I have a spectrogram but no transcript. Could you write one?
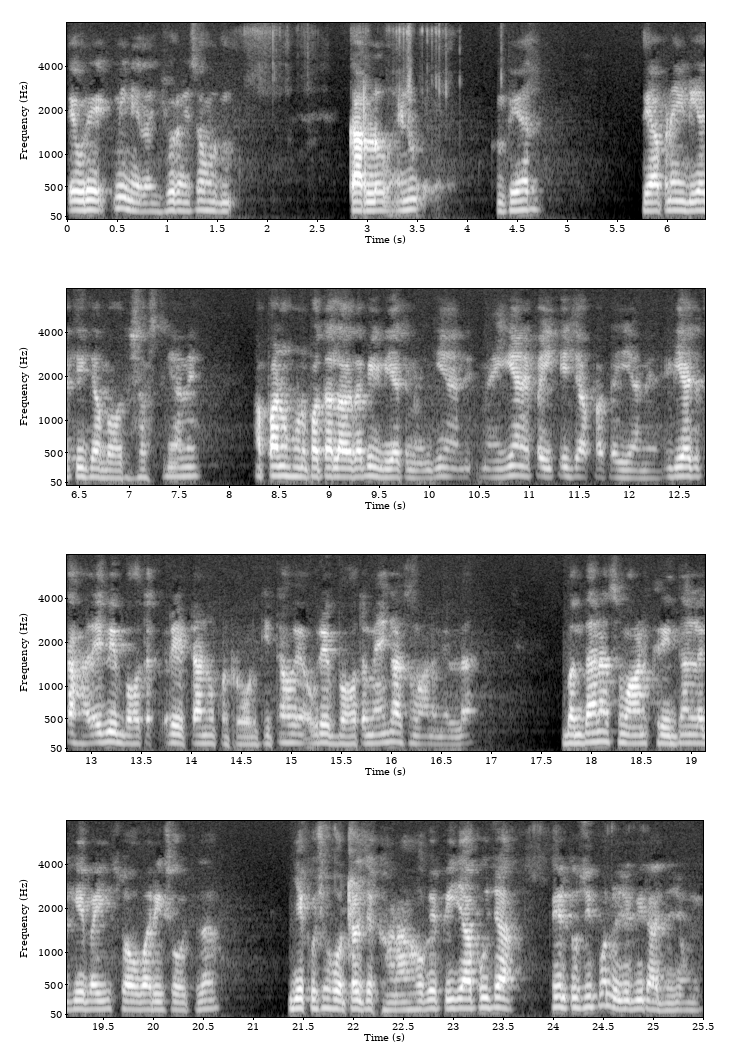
ਤੇ ਉਰੇ ਮਹੀਨੇ ਦਾ ਇੰਸ਼ੋਰੈਂਸ ਹੁਣ ਕਰ ਲਓ, ਇਹਨੂੰ ਕੰਪੇਅਰ ਤੇ ਆਪਣੇ ਇੰਡੀਆ 'ਚ ਚੀਜ਼ਾਂ ਬਹੁਤ ਸਸਤੀਆਂ ਨੇ। ਆਪਾਂ ਨੂੰ ਹੁਣ ਪਤਾ ਲੱਗਦਾ ਵੀ ਇੰਡੀਆ 'ਚ ਮਹਿੰਗੀਆਂ ਨੇ ਮਹਿੰਗੀਆਂ ਨੇ ਭਾਈ ਚੀਜ਼ਾਂ ਆਪਾਂ ਕਹੀ ਜਾਂਦੇ ਹਾਂ ਇੰਡੀਆ 'ਚ ਤਾਂ ਹਾਲੇ ਵੀ ਬਹੁਤ ਰੇਟਾਂ ਨੂੰ ਕੰਟਰੋਲ ਕੀਤਾ ਹੋਇਆ, ਉਰੇ ਬਹੁਤ ਮਹਿੰਗਾ ਸਮਾਨ ਮਿਲਦਾ। ਬੰਦਾ ਨਾ ਸਮਾਨ ਖਰੀਦਣ ਲੱਗੇ ਬਈ 100 ਵਾਰੀ ਸੋਚਦਾ, ਜੇ ਕੁਝ ਹੋਟਲ 'ਚ ਖਾਣਾ ਹੋਵੇ, ਪੀਜ਼ਾ ਪੂਜਾ, ਫਿਰ ਤੁਸੀਂ ਭੁੱਲ ਜੋ ਰੱਜ ਜਾਓਗੇ।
